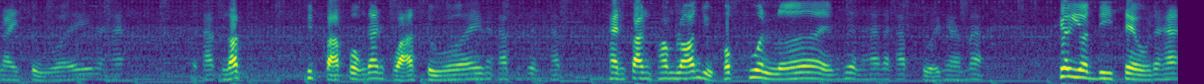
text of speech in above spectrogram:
ในสวยนะฮะนะครับน็อตทิศฝาโปร่งด้านขวาสวยนะครับเพื่อนๆครับแผ่นกันความร้อนอยู่ครบถ้วนเลยเพื่อนๆนะฮะนะครับ สวยงามมาก เครื่องยนต์ดีเซลนะฮะ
